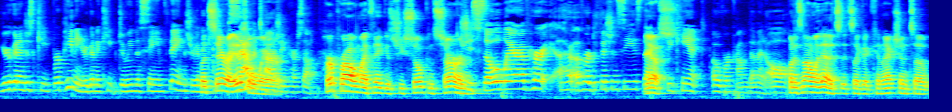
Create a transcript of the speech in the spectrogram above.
You're gonna just keep repeating. You're gonna keep doing the same things. You're gonna But Sarah is aware. herself. Her problem, I think, is she's so concerned. She's so aware of her, her of her deficiencies that Yes. she can't overcome them at all. but it's not only that; it's it's like a connection to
